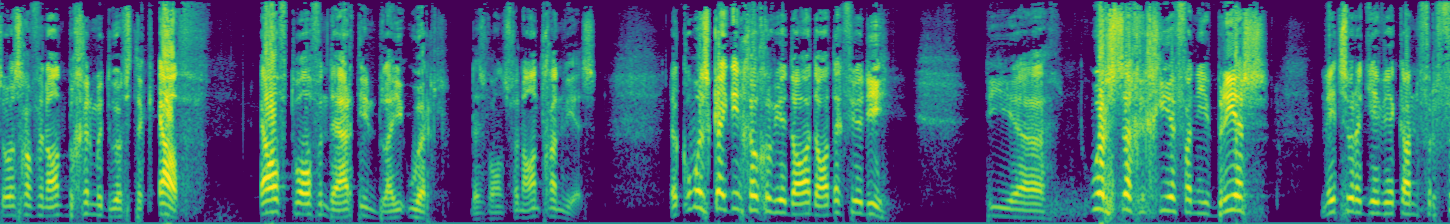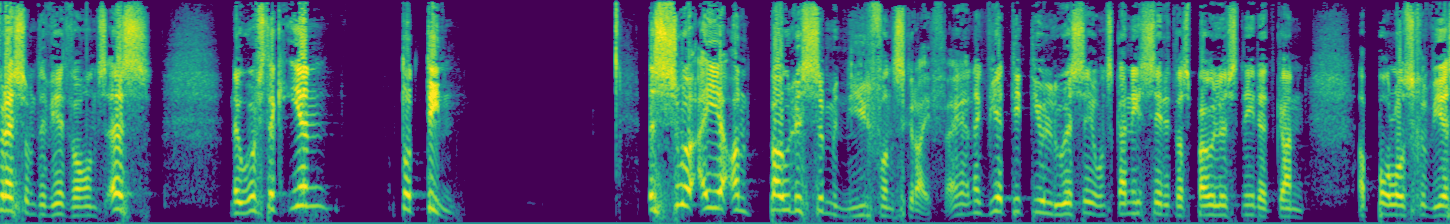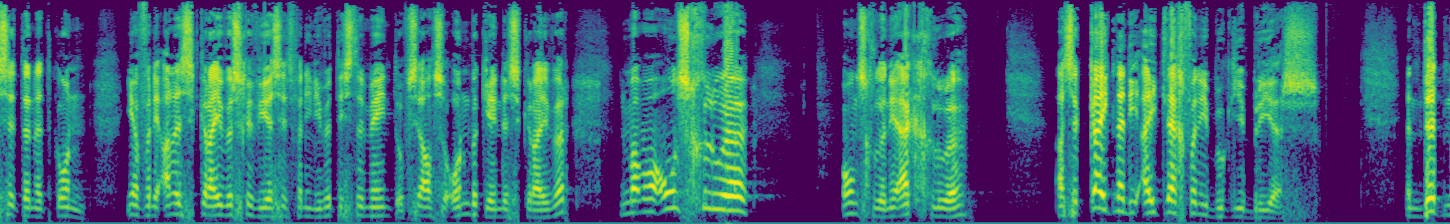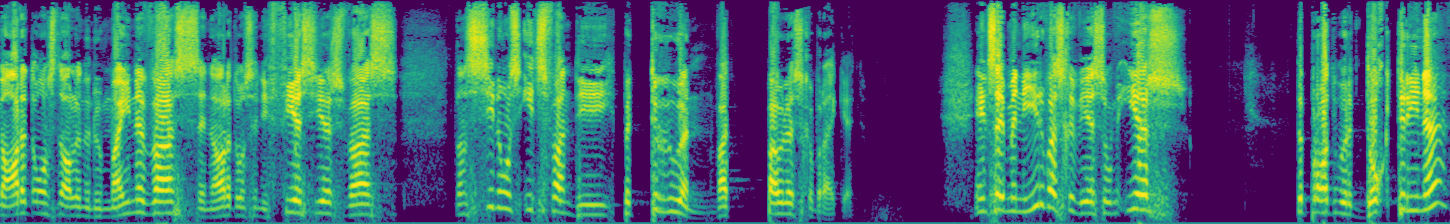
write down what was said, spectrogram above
So ons gaan vanaand begin met hoofstuk 11. 11, 12 en 13 bly oor. Dis waar ons vanaand gaan wees. Nou kom ons kyk net gou-gou weer daar, daar het ek vir jou die die uh oorsig gegee van die Hebreërs net sodat jy weer kan verfris om te weet waar ons is. Nou hoofstuk 1 tot 10 is so eie aan Paulus se manier van skryf. En ek weet die teoloë sê ons kan nie sê dit was Paulus nie, dit kan Apollos gewees het en dit kon een van die ander skrywers gewees het van die Nuwe Testament of selfs 'n onbekende skrywer. Maar, maar ons glo ons glo nie ek glo as ek kyk na die uitleg van die boek Hebreërs. En dit nadat ons al in Romeine was en nadat ons in Efesiërs was, dan sien ons iets van die patroon wat Paulus gebruik het. En sy manier was gewees om eers te praat oor doktrine,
